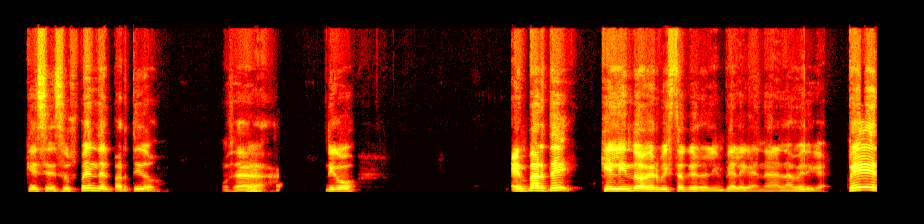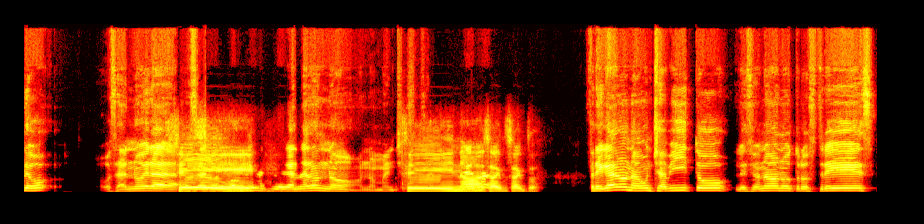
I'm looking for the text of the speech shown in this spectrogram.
que se suspende el partido. O sea, digo, en parte, qué lindo haber visto que el Olimpia le ganara a la América. Pero, o sea, no era. Sí. O sea, que le ganaron, no, no manches. Sí, no, exacto, exacto. Fregaron a un chavito, lesionaron a otros tres,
